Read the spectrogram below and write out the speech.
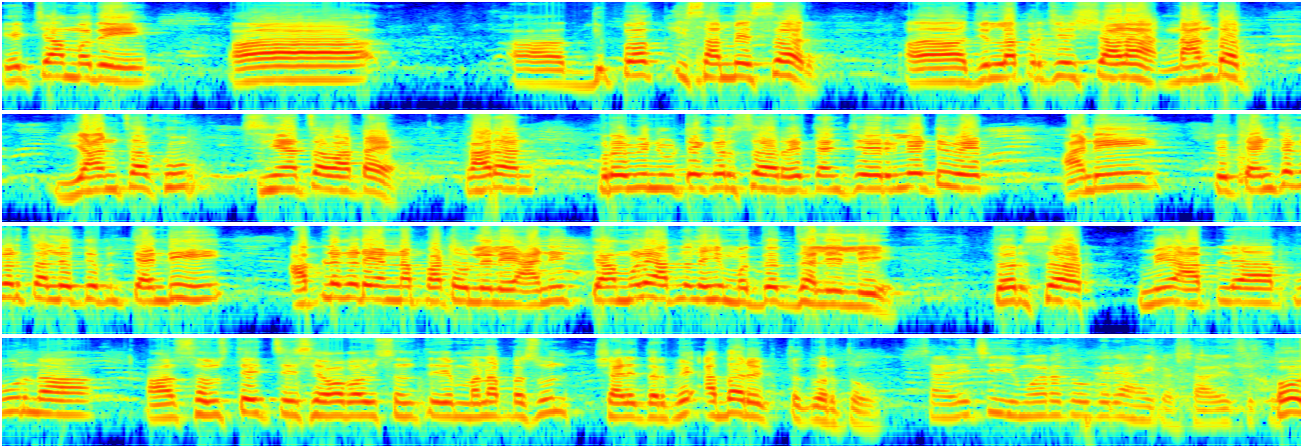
याच्यामध्ये दीपक इसामे सर जिल्हा परिषद शाळा नांदप यांचा खूप सिंहाचा वाटा आहे. कारण प्रवीण विटेकर सर हे त्यांचे रिलेटिव्ह आहेत आणि ते त्यांच्याकडे चालले होते पण त्यांनी आपल्याकडे यांना पाठवलेले आहे आणि त्यामुळे आपल्याला ही मदत झालेली आहे. तर सर मी आपल्या पूर्ण संस्थेचे सेवाभावी संस्थे मनापासून शाळेतर्फे आभार व्यक्त करतो. शाळेची इमारत वगैरे आहे का? शाळेचं हो.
